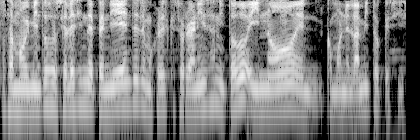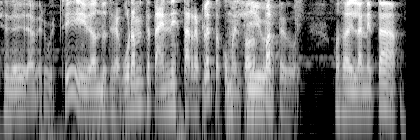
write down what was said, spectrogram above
o sea, movimientos sociales independientes, de mujeres que se organizan y todo, y no en, como en el ámbito que sí se debe de haber, güey. Sí, y donde seguramente también está repleto, como en Sí, todas partes, güey. O sea, y la neta,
